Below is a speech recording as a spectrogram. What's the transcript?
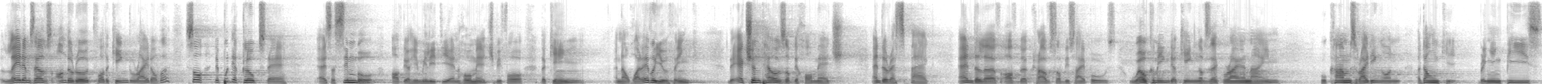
lay themselves on the road for the king to ride over. So they put their cloaks there as a symbol of their humility and homage before the king. And now, whatever you think, the action tells of the homage and the respect and the love of the crowds of disciples, welcoming the king of Zechariah 9 who comes riding on a donkey, bringing peace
